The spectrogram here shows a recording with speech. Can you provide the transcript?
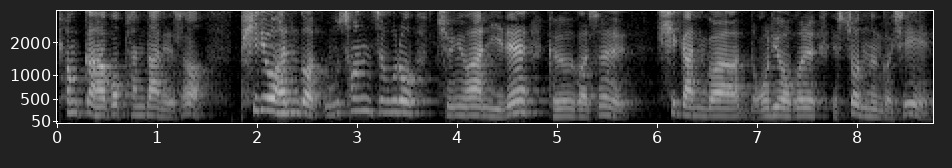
평가하고 판단해서 필요한 것, 우선적으로 중요한 일에 그것을 시간과 노력을 쏟는 것이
